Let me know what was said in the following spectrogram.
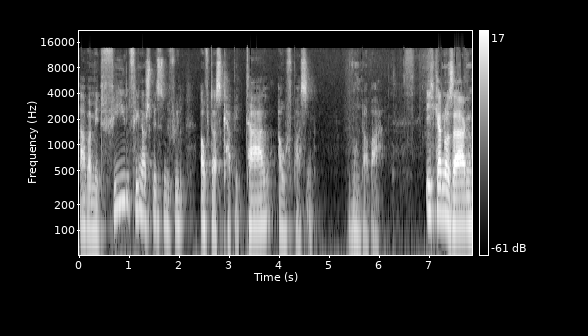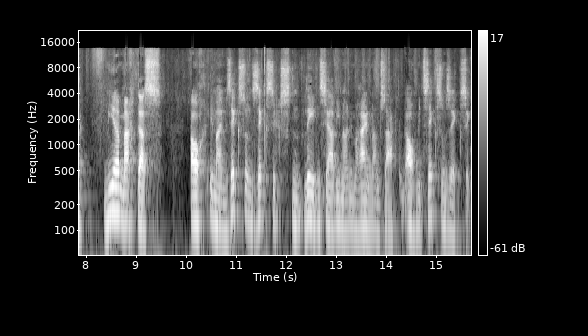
aber mit viel Fingerspitzengefühl auf das Kapital aufpassen. Wunderbar. Ich kann nur sagen, mir macht das auch in meinem 66. Lebensjahr, wie man im Rheinland sagt, und auch mit 66,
